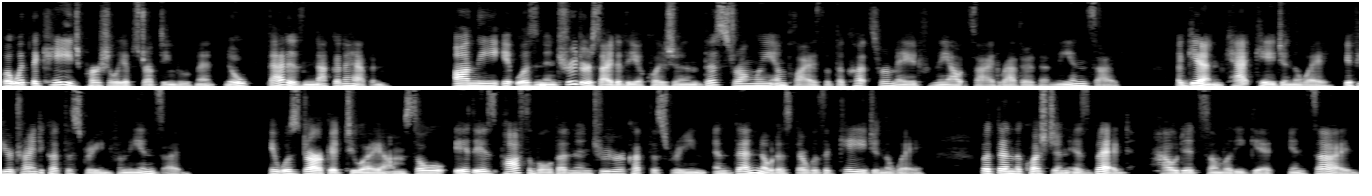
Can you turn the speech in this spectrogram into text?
But with the cage partially obstructing movement, nope, that is not going to happen. On the it was an intruder side of the equation, this strongly implies that the cuts were made from the outside rather than the inside. Again, cat cage in the way if you're trying to cut the screen from the inside. It was dark at 2 a.m., so it is possible that an intruder cut the screen and then noticed there was a cage in the way. But then the question is begged how did somebody get inside?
